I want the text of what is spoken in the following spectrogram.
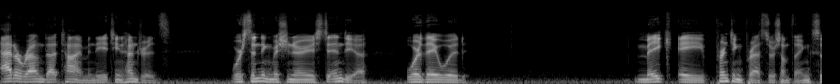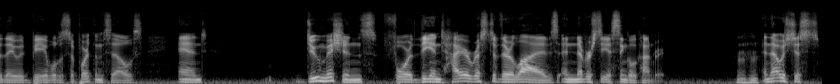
at around that time in the 1800s were sending missionaries to India where they would make a printing press or something so they would be able to support themselves and do missions for the entire rest of their lives and never see a single convert. Mm-hmm. And that was just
